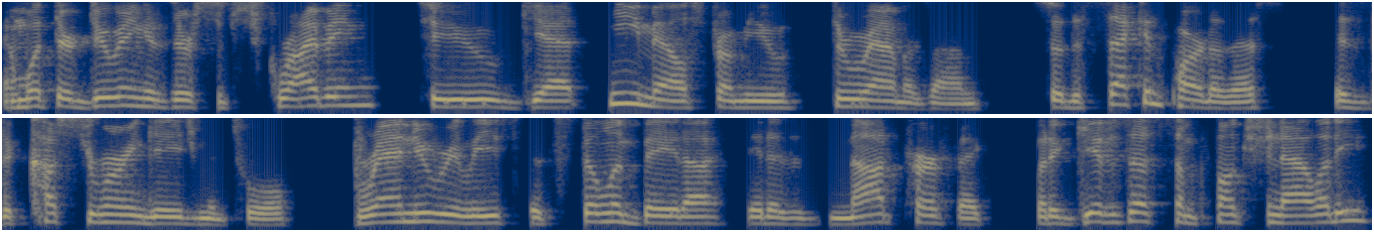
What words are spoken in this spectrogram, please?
And what they're doing is they're subscribing to get emails from you through Amazon. So the second part of this is the customer engagement tool. Brand new release. It's still in beta. It is not perfect, but it gives us some functionality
